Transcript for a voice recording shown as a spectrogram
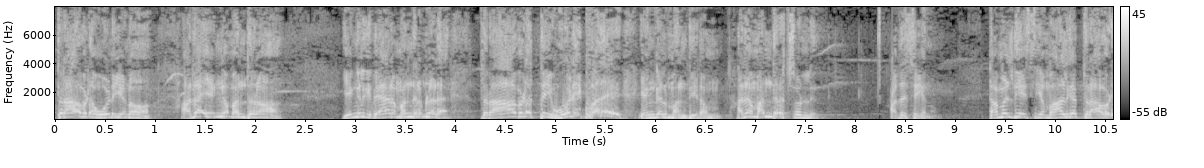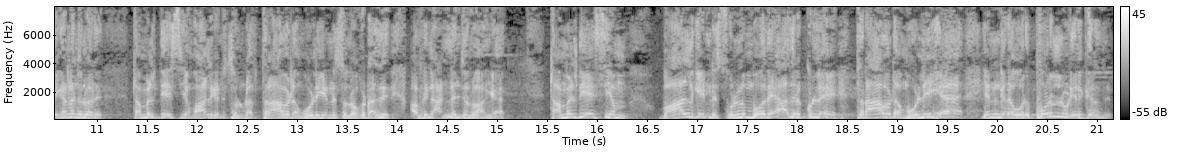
திராவிடம் ஒழியணும். அதான் எங்க மந்திரம். எங்களுக்கு வேற மந்திரம் இல்ல திராவிடத்தை ஒழிப்பது எங்கள் மந்திரம். அதான் மந்திர சொல்லு. அதை செய்யணும். தமிழ் தேசியம் வாழ்க திராவிடங்கன்னு சொல்லுவாரு தமிழ் தேசியம் வாழ்கன்னு சொல்லக்கூடாது திராவிடம் ஒழியன்னு சொல்லக்கூடாது அப்படின்னு அண்ணன் சொல்லுவாங்க. தமிழ் தேசியம் வாழ்க என்று சொல்லும் போதே அதற்குள்ளே திராவிடம் ஒழிக என்கிற ஒரு பொருள் இருக்கிறது.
